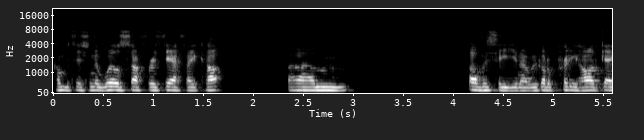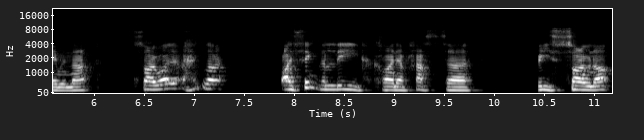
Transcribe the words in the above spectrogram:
competition that will suffer is the FA Cup. Um, obviously, you know we've got a pretty hard game in that. So, I, like, I think the league kind of has to be sewn up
